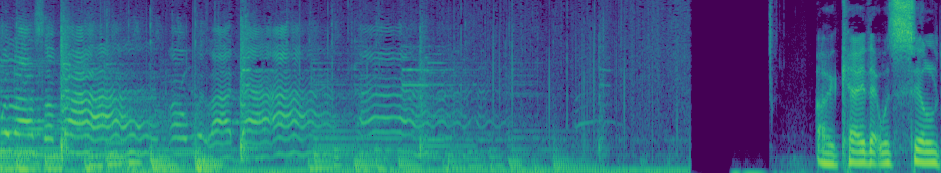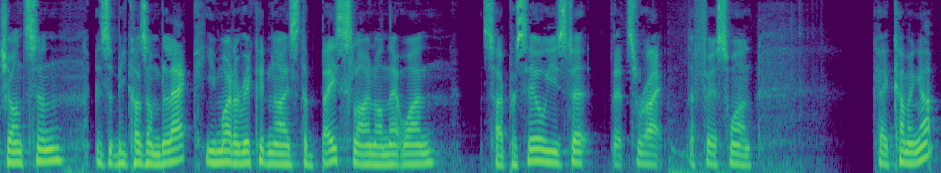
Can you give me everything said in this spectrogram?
Will I survive or will I die? Okay, that was Syl Johnson. Is it because I'm black? You might have recognized the bass line on that one. Cypress Hill used it. That's right, the first one. Okay, coming up,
